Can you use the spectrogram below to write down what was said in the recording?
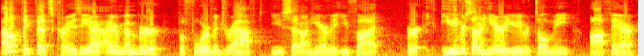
I don't think that's crazy. I, I remember before the draft, you said on here that you thought, or you either said on here or you either told me off air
